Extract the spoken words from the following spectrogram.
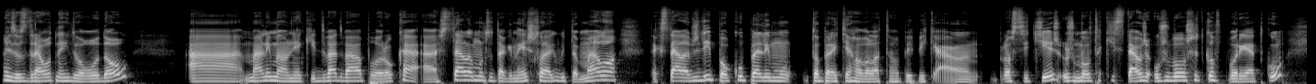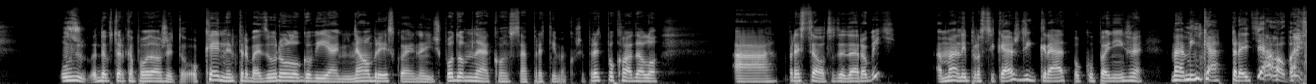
aj zo zdravotných dôvodov a mali mal nejaký 2-2,5 roka a stále mu to tak nešlo, ak by to malo, tak stále vždy po kúpeli mu to preťahovala toho pipika. A proste tiež už bol taký stav, že už bolo všetko v poriadku. Už doktorka povedala, že je to OK, netreba ísť urologovi ani na obriezku, ani na nič podobné, ako sa predtým akože predpokladalo. A prestalo to teda robiť. A mali proste každý krát po kúpení, že maminka, preťahovať.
